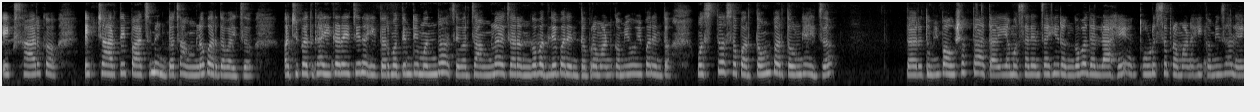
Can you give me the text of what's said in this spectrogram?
एकसारखं एक चार ते पाच मिनटं चांगलं परतवायचं. अजिबात घाई करायची नाही तर मध्यम ते मंद आचेवर चांगलं याचा रंग बदलेपर्यंत प्रमाण कमी होईपर्यंत मस्त असं परतवून परतवून घ्यायचं. तर तुम्ही पाहू शकता आता या मसाल्यांचाही रंग बदलला आहे थोडंसं प्रमाणही कमी झालं आहे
